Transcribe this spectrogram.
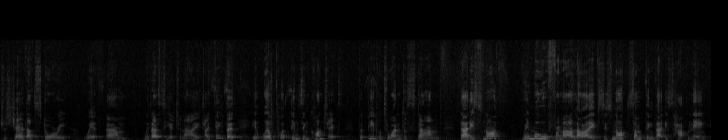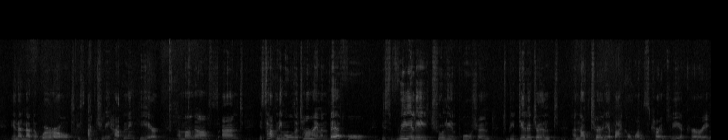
just share that story with, um, with us here tonight? I think that it will put things in context for people to understand that it's not removed from our lives. It's not something that is happening in another world. It's actually happening here among us. And it's happening all the time. And therefore, it's really, truly important to be diligent and not turn your back on what's currently occurring.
